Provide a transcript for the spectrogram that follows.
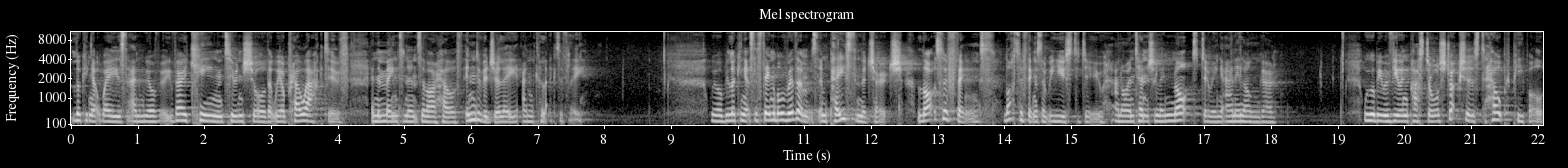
looking at ways, and we are very keen to ensure that we are proactive in the maintenance of our health individually and collectively. We will be looking at sustainable rhythms and pace in the church. Lots of things, lots of things that we used to do and are intentionally not doing any longer. We will be reviewing pastoral structures to help people.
